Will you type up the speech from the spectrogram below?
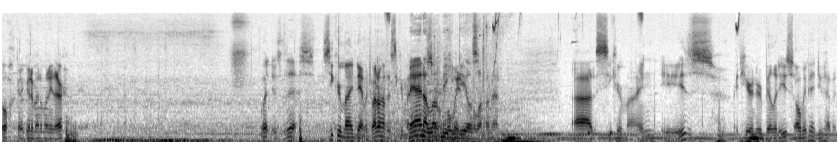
Oh, got a good amount of money there. What is this? Seeker mine damage. Well, I don't have the seeker mine. Man, I love so making we'll wait, deals. Hold off on that. Uh, the seeker mine is right here under abilities. Oh, maybe I do have it.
